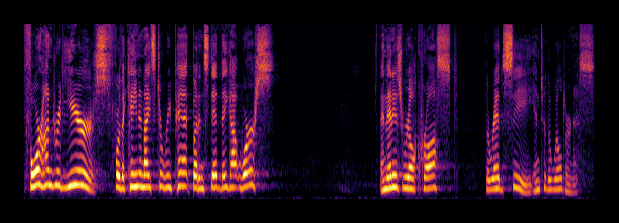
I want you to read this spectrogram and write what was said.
400 years for the Canaanites to repent, but instead they got worse. And then Israel crossed the Red Sea into the wilderness.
